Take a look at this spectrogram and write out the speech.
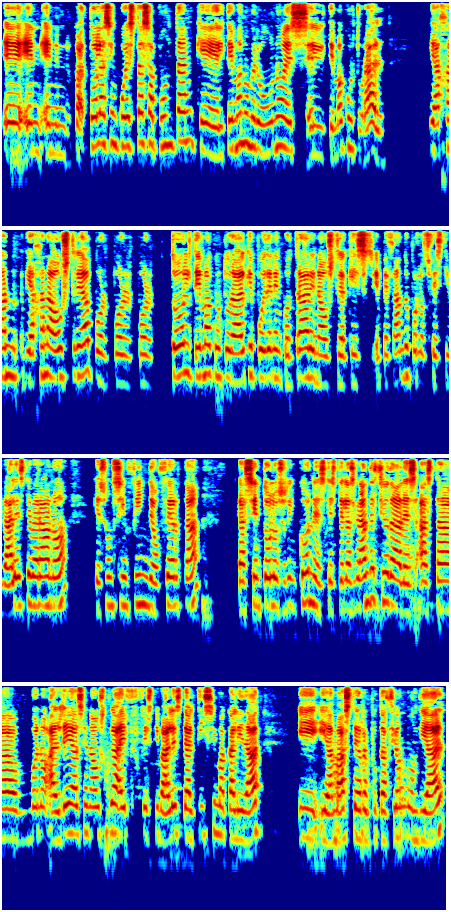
eh, en, todas las encuestas apuntan que el tema número uno es el tema cultural. Viajan, viajan a Austria por, todo el tema cultural que pueden encontrar en Austria, que es empezando por los festivales de verano, que es un sinfín de oferta, casi en todos los rincones, desde las grandes ciudades hasta bueno, aldeas en Austria, hay festivales de altísima calidad y, además de reputación mundial.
